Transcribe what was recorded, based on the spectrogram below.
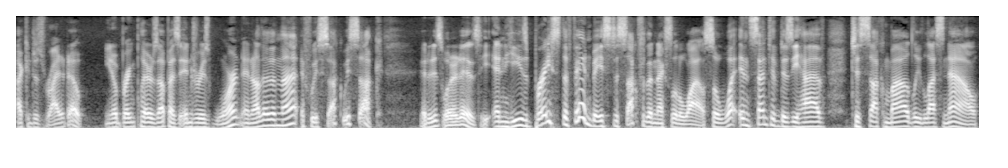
I could just ride it out. You know, bring players up as injuries warrant. And other than that, if we suck, we suck. It is what it is. And he's braced the fan base to suck for the next little while. So, what incentive does he have to suck mildly less now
